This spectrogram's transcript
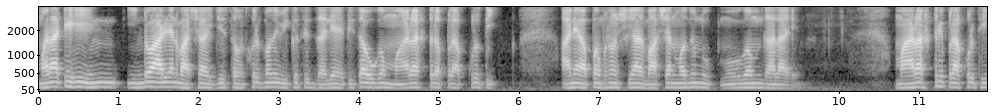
मराठी ही इन इंडो आर्यन भाषा आहे जी संस्कृतमध्ये विकसित झाली आहे. तिचा उगम महाराष्ट्र प्राकृतिक आणि अपभ्रंश या भाषांमधून उप- उगम झाला आहे. महाराष्ट्री प्राकृत ही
